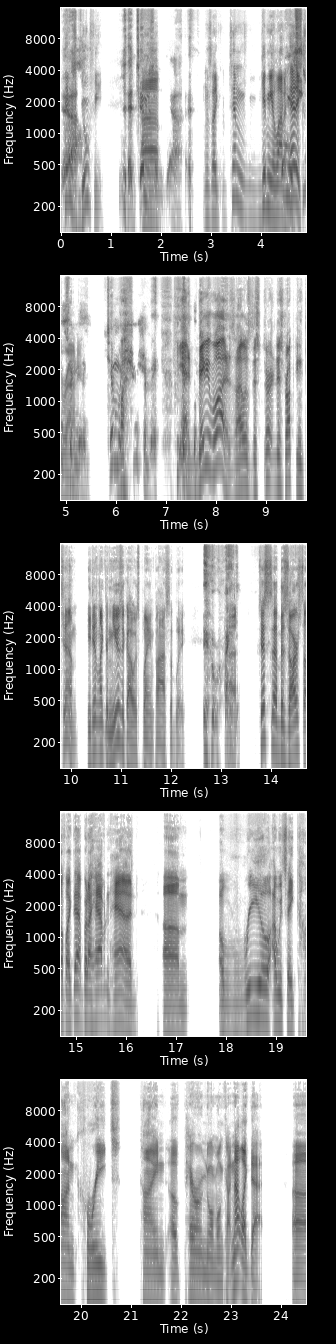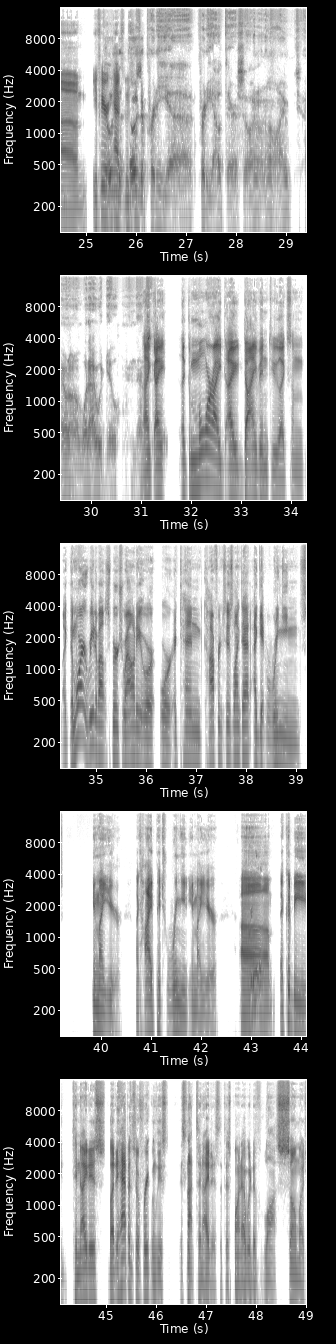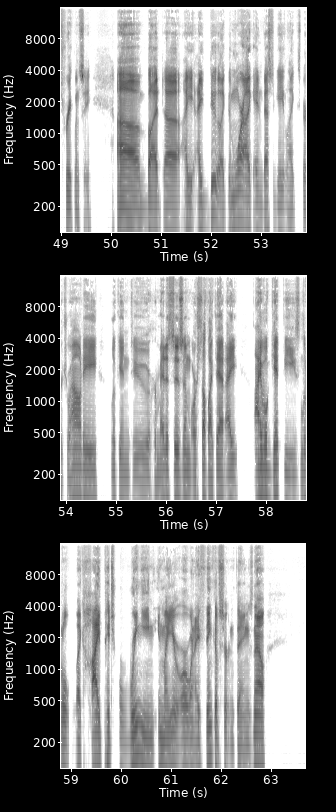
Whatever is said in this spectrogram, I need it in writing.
Yeah. Tim's goofy. Yeah. Tim's Um, yeah. It's like Tim give me a lot Tim of headaches around me. here. Tim was shushing me. Yeah, maybe it was. I was distur- disrupting Tim. He didn't like the music I was playing, possibly. right. Uh, Just uh, bizarre stuff like that. But I haven't had um, a real, I would say, concrete kind of paranormal encounter. Not like that. Um, if you're those, are, some- those are pretty uh pretty out there. So I don't know. I I don't know what I would do. like I like the more I I dive into like some like the more I read about spirituality or or attend conferences like that, I get ringings in my ear, like high pitched ringing in my ear. Really? Um, it could be tinnitus, but it happens so frequently. It's, it's not tinnitus at this point. I would have lost so much frequency. Um, but uh, I I do like the more I like investigate like spirituality, look into hermeticism or stuff like that. I I will get these little like high pitched ringing in my ear, or when I think of certain things. Now,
